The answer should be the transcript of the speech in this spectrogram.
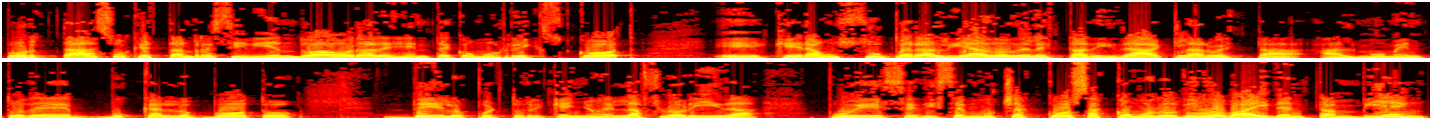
portazos que están recibiendo ahora de gente como Rick Scott, eh, que era un súper aliado de la estadidad, claro está, al momento de buscar los votos de los puertorriqueños en la Florida, pues se dicen muchas cosas, como lo dijo Biden también,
